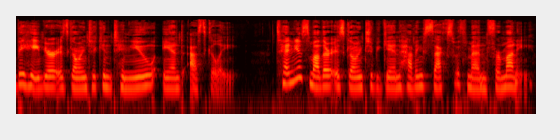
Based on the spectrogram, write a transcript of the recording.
behavior is going to continue and escalate. Tanya's mother is going to begin having sex with men for money.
